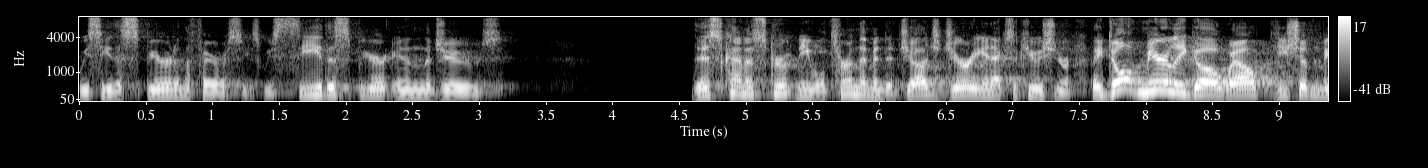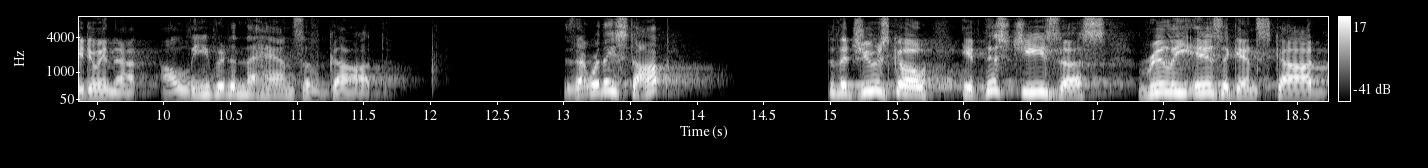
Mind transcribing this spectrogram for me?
We see the Spirit in the Pharisees, we see the Spirit in the Jews. This kind of scrutiny will turn them into judge, jury, and executioner. They don't merely go, well, he shouldn't be doing that. I'll leave it in the hands of God. Is that where they stop? Do the Jews go, if this Jesus really is against God,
